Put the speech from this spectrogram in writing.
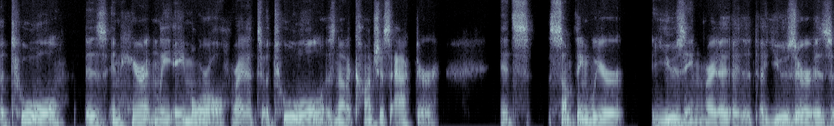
a tool is inherently amoral, right? A, t- a tool is not a conscious actor. It's something we're using, right? A, a, a, user is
